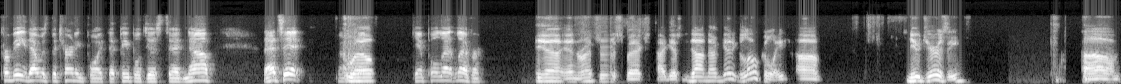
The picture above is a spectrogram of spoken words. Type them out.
for me, that was the turning point that people just said, no, that's it. Okay. Well, can't pull that lever. Yeah, in retrospect, I guess now now getting locally, um, New Jersey, um,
